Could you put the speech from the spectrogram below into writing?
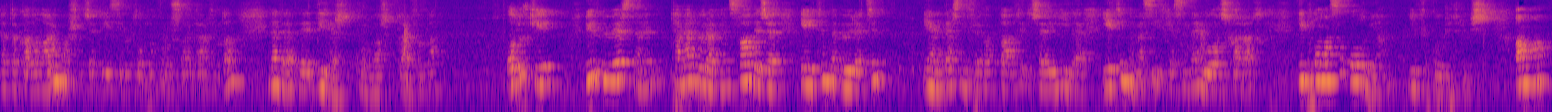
Hatta kadınların başını çektiği sivil toplum kuruluşları tarafından ne de e, diğer kurumlar tarafından. Odur ki bir üniversitenin temel görevinin sadece eğitim ve öğretim yani ders müfredatı içeriğiyle yetinmemesi ilkesinden yola çıkarak diploması olmayan ilkokul bitirmiş. Ama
